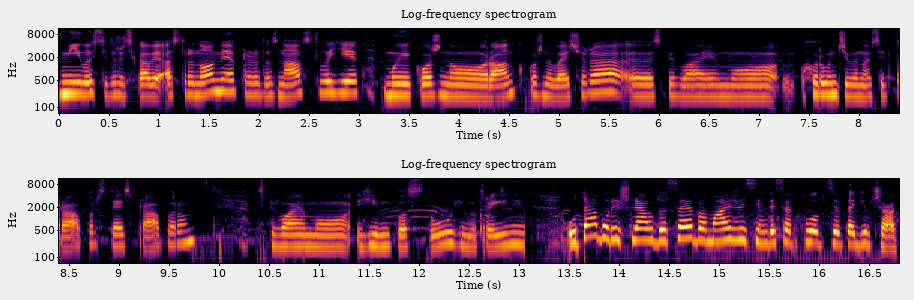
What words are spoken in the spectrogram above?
Вмілості дуже цікаві астрономія, природознавство є. Ми кожного ранку, кожного вечора е, співаємо. Хорунжі виносять прапор, стоять з прапором. Співаємо гімн пласту, гімн України. У таборі шлях до себе майже 70 хлопців та дівчат.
